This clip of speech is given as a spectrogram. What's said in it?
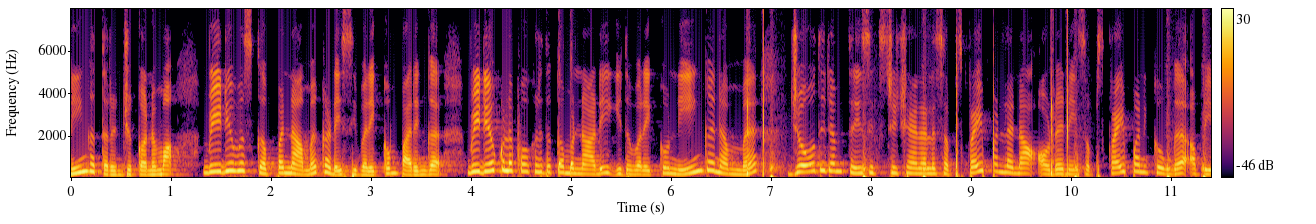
நீங்கள் தெரிஞ்சுக்கணுமா? வீடியோவை ஸ்கப் பண்ணாமல் கடைசி வரைக்கும் பாருங்கள் வீடியோக்குள்ளே போகிறதுக்கு முன்னாடி இது வரைக்கும் நீங்கள் நம்ம ஜோதிடம் த்ரீ சிக்ஸ்டி சேனலை சப்ஸ்கிரைப் பண்ணலனா உடனே சப்ஸ்கிரைப் பண்ணிக்கோங்க. அப்படி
